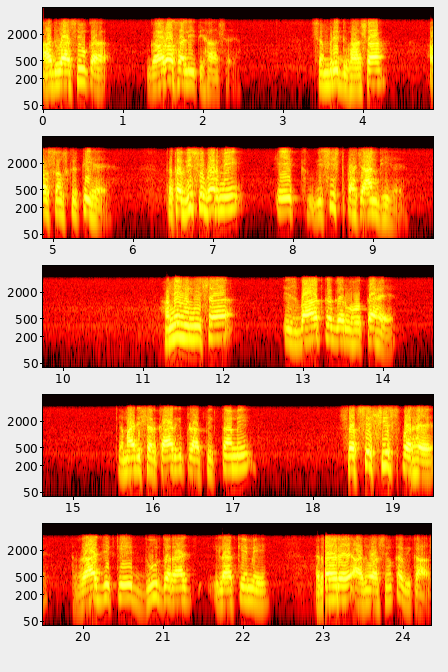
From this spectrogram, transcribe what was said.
आदिवासियों का गौरवशाली इतिहास है। समृद्ध भाषा और संस्कृति है, तथा विश्व भर में एक विशिष्ट पहचान भी है। हमें हमेशा इस बात का गर्व होता है कि हमारी सरकार की प्राथमिकता में सबसे शीर्ष पर है राज्य के दूर दराज इलाके में रह रहे आदिवासियों का विकास।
